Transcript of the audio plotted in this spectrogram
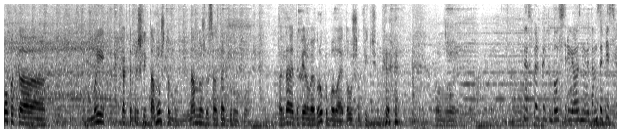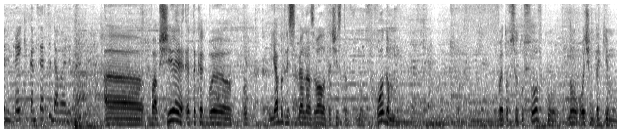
опыта мы как-то пришли к тому, что нам нужно создать группу. Тогда эта первая группа была, это Ocean Picture. Вот. Насколько это было серьезно? Вы там записывали треки, концерты давали, да? А, вообще, это как бы... Вот, я бы для себя назвал это чисто ну, входом в, эту всю тусовку. Ну, очень таким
